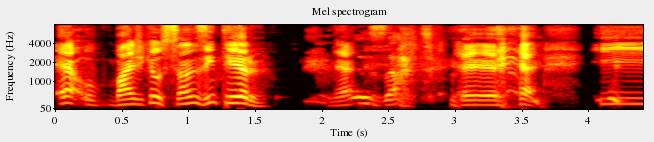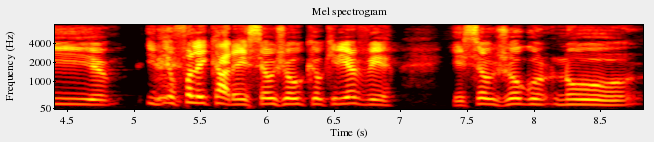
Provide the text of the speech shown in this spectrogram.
É, mais do que o Suns inteiro. Né? Exato. É, e, e eu falei, cara, esse é o jogo que eu queria ver. Esse é o jogo no,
